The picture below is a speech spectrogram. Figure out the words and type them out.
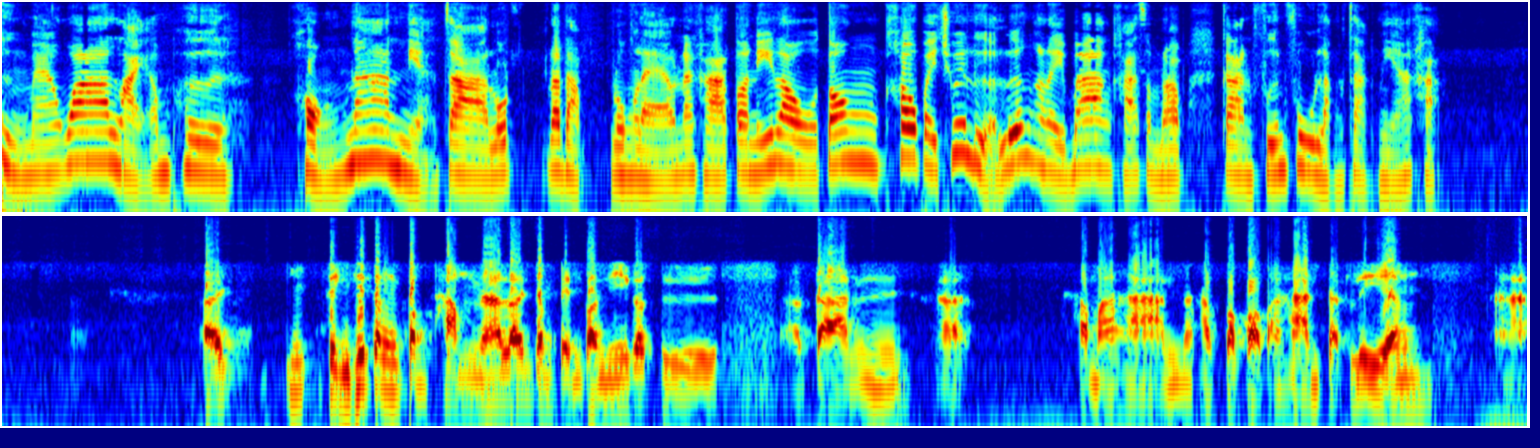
ถึงแม้ว่าหลายอำเภอของน่านเนี่ยจะลดระดับลงแล้วนะคะ ตอนนี้เราต้องเข้าไปช่วยเหลือเรื่องอะไรบ้างคะสำหรับการฟื้นฟูหลังจากเนี้ยค่ะเอ่อ สิ่งที่ต้องต้องทำนะแล้วจำเป็นตอนนี้ก็คือเอ่อการเอ่อทำอาหารนะครับ ประกอบอาหารจัดเลี้ยงอ่า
